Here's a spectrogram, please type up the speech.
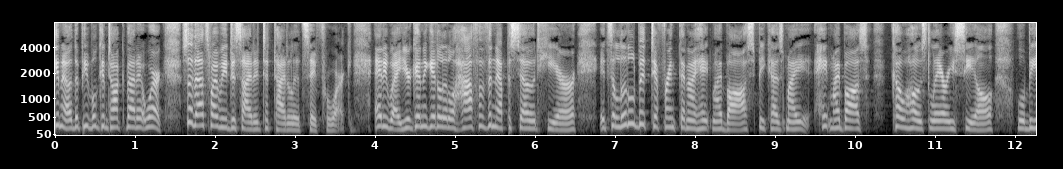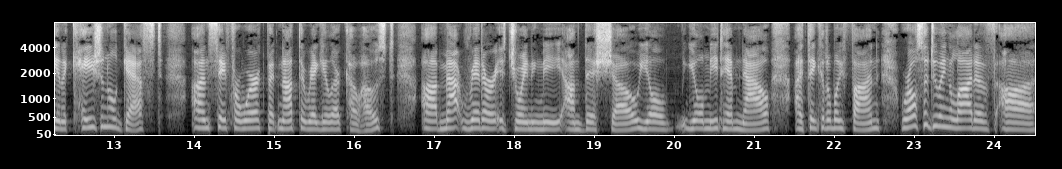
you know, that people can talk about it at work. So that's why we decided to title it Safe for Work. Anyway, you're going to get a little half of an episode here. It's a little bit different than I Hate My Boss because my Hate My Boss co-host Larry Seal will be an occasional guest on Safe for Work, but not the regular co-host. Uh, Matt Ritter is joining me on this show. You'll, you'll meet him now. I think it'll be fun. We're also doing a lot of, uh,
